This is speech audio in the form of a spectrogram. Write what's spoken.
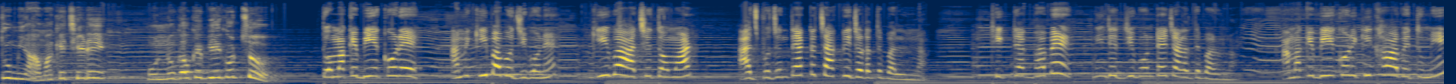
তুমি আমাকে ছেড়ে অন্য কাউকে বিয়ে করছ? তোমাকে বিয়ে করে আমি কি পাবো জীবনে? কি বা আছে তোমার? আজ পর্যন্ত একটা চাকরি জোটাতে পারলে না। ঠিকঠাক ভাবে নিজের জীবনটাই চালাতে পারো না। আমাকে বিয়ে করে কি খাওয়াবে তুমি?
